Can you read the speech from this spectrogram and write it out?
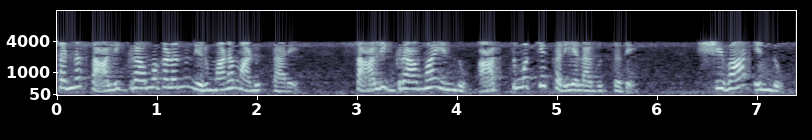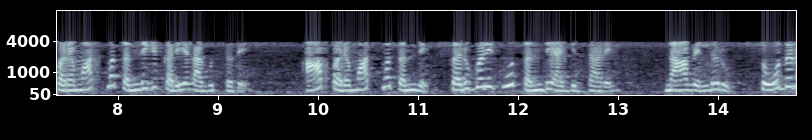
ಸಣ್ಣ ಸಾಲಿಗ್ರಾಮಗಳನ್ನು ನಿರ್ಮಾಣ ಮಾಡುತ್ತಾರೆ. ಸಾಲಿಗ್ರಾಮ ಎಂದು ಆತ್ಮಕ್ಕೆ ಕರೆಯಲಾಗುತ್ತದೆ. ಶಿವ ಎಂದು ಪರಮಾತ್ಮ ತಂದೆಗೆ ಕರೆಯಲಾಗುತ್ತದೆ. ಆ ಪರಮಾತ್ಮ ತಂದೆ, ಸರ್ವರಿಗೂ ತಂದೆಯಾಗಿದ್ದಾರೆ. ನಾವೆಲ್ಲರೂ ಸೋದರ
